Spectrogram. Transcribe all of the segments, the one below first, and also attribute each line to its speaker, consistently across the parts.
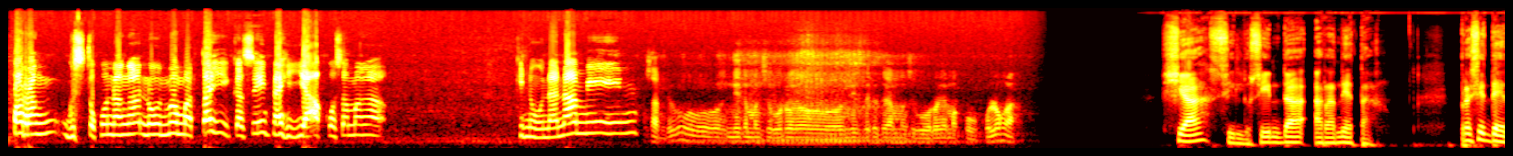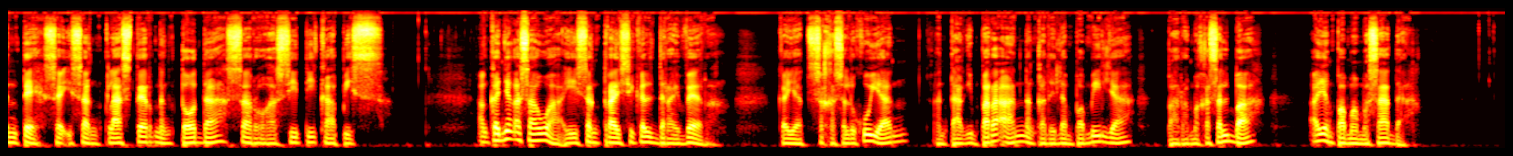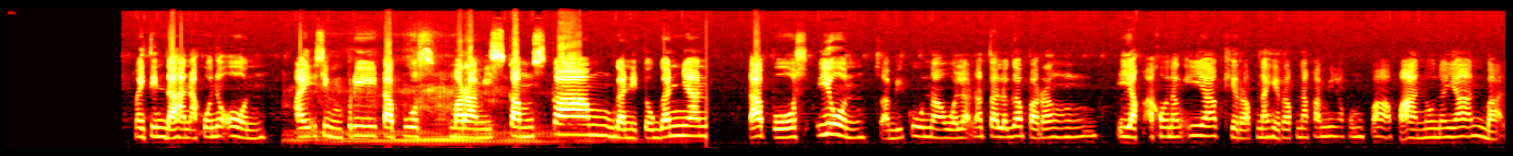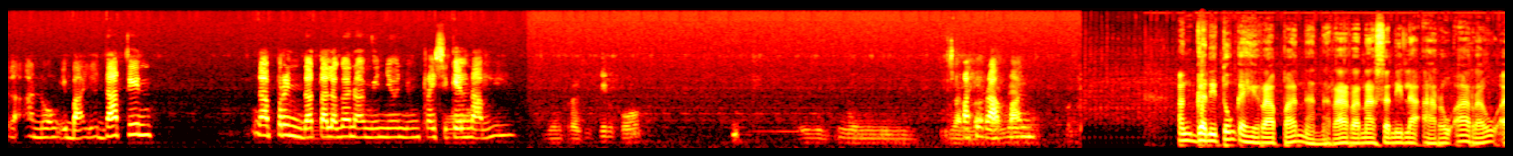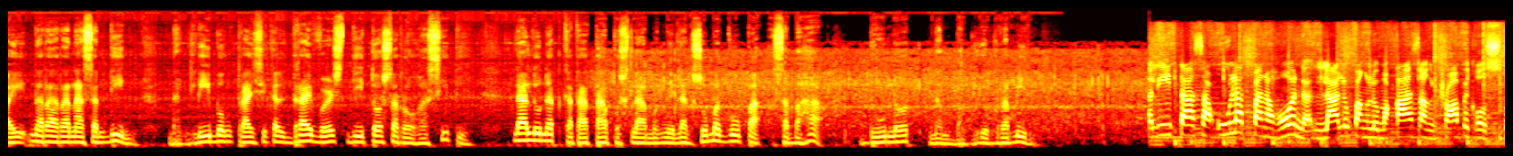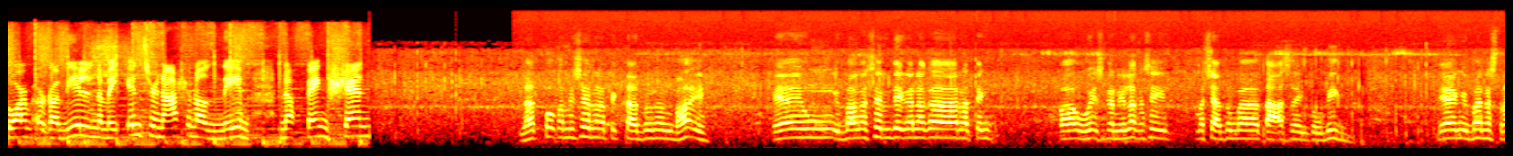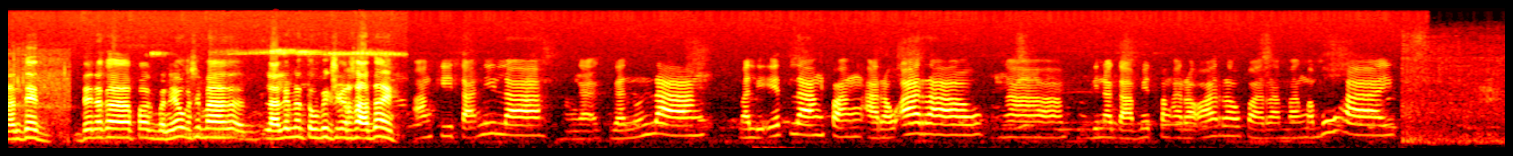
Speaker 1: parang gusto ko na nga noon mamatay kasi nahiya ako sa mga kinuna namin.
Speaker 2: Sabi ko, hindi naman siguro, hindi naman siguro yung makukulong ah.
Speaker 3: Siya si Lucinda Araneta, presidente sa isang cluster ng TODA sa Rojas City, Capiz. Ang kanyang asawa ay isang tricycle driver, kaya't sa kasalukuyan, ang taging paraan ng kanilang pamilya para makasalba ay ang pamamasada.
Speaker 1: May tindahan ako noon. Ay, simpre, tapos marami scam-scam, ganito, ganyan. Tapos, yun, sabi ko na wala na talaga, parang iyak ako ng iyak, hirap na hirap na kami na kung pa, paano na yan, bala, ano ang ibayad natin. Naprinda talaga namin yun, yung tricycle namin.
Speaker 2: Yung tricycle ko, yung, yung
Speaker 1: Sa kahirapan.
Speaker 3: Ang ganitong kahirapan na nararanasan nila araw-araw ay nararanasan din ng libong tricycle drivers dito sa Rojas City, lalo na't katatapos lamang nilang sumagupa sa baha dulot ng bagyong Ramil.
Speaker 4: Balita sa ulat panahon, lalo pang lumakas ang tropical storm Ramil na may international name na Feng Shen.
Speaker 5: Lahat po kami sir napiktado ng baha eh. Kaya yung iba nga sir hindi nga nakarating pa uwi sa kanila kasi masyadong mataas na yung tubig. Kaya yung iba na stranded. Hindi nakapagbanyo kasi malalim ng tubig sa karsada eh.
Speaker 6: Ang kita nila, hanggang ganun lang, maliit lang pang araw-araw, nga ginagamit pang araw-araw para mang mabuhay.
